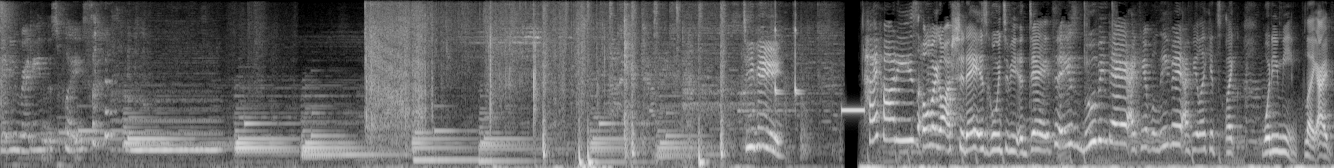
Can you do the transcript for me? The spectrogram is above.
getting ready in this place. Hi hotties! Oh my gosh, today is going to be a day. Today is moving day. I can't believe it. I feel like it's like, what do you mean? Like I,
